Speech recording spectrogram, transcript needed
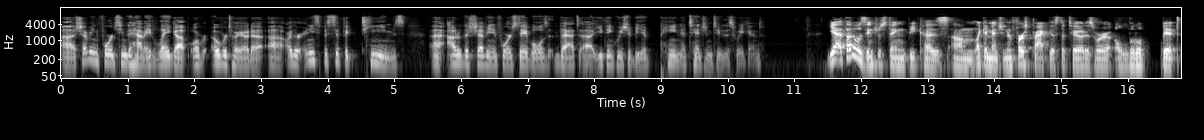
Uh, Chevy and Ford seem to have a leg up over over Toyota. Uh, are there any specific teams uh, out of the Chevy and Ford stables that you think we should be paying attention to this weekend? Yeah, I thought it was interesting because, um, like I mentioned, in first practice, the Toyotas were a little bit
